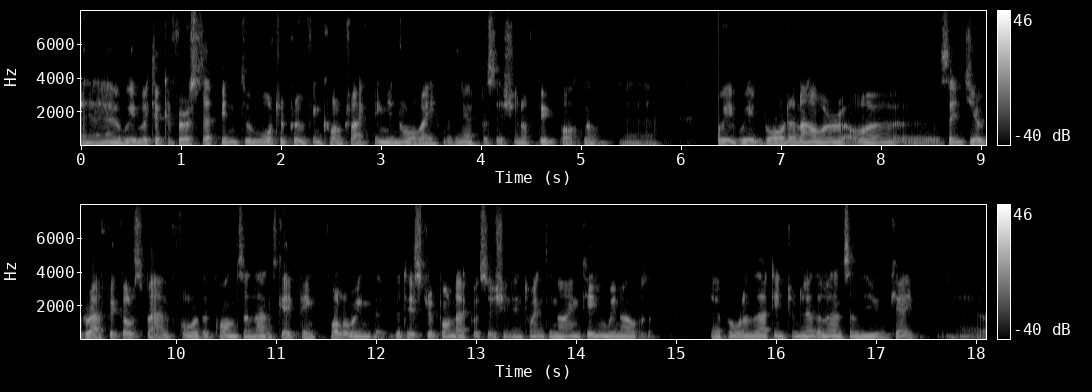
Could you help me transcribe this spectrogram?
Uh, we took a first step into waterproofing contracting in Norway with the acquisition of Byggpartner. We broaden our say geographical span for the ponds and landscaping following the Distri-Pond acquisition in 2019. We now uh, broaden that into Netherlands and the U.K. Uh,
